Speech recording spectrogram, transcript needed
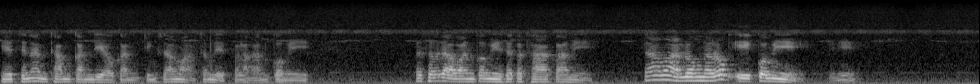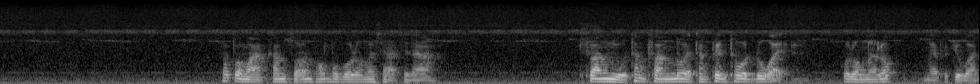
เหตุฉะนั้นทำกันเดียวกันจึงสามารถสำเร็จพระรหันต์ก็มีพระโสดาวันก็มีสกทาคามีสามารถลงนรกอีกก็มีทีนี้พระประมาทคำสอนของพระบรมศาสดา ฟังอยู่ทั้งฟังด้วยทั้งเพ่งโทษด้วย ก็ลงนรกในปัจจุบัน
